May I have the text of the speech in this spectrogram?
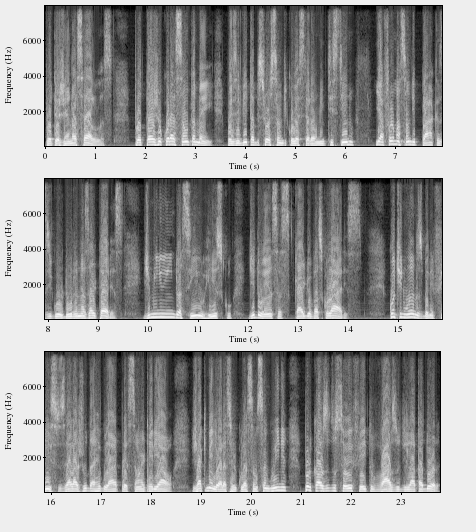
protegendo as células. Protege o coração também, pois evita a absorção de colesterol no intestino e a formação de placas de gordura nas artérias, diminuindo assim o risco de doenças cardiovasculares. Continuando os benefícios, ela ajuda a regular a pressão arterial, já que melhora a circulação sanguínea por causa do seu efeito vasodilatador.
